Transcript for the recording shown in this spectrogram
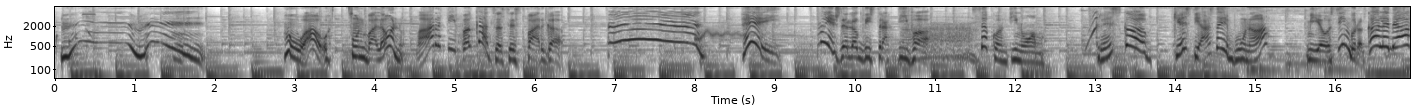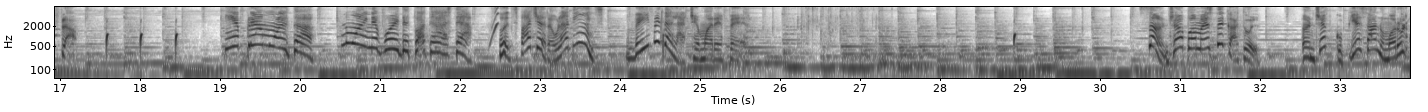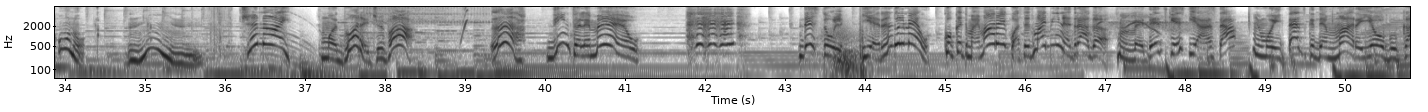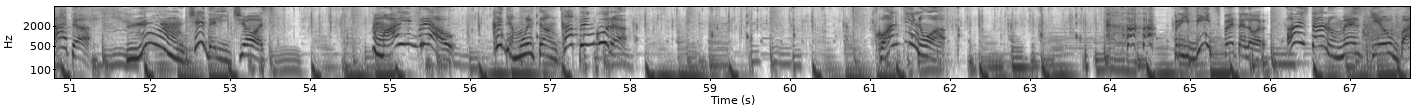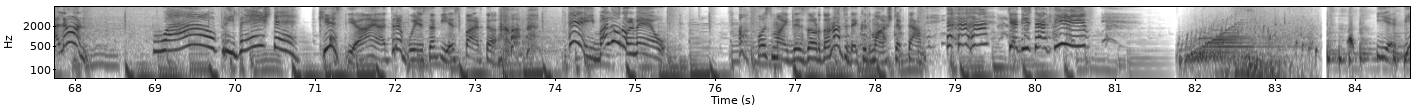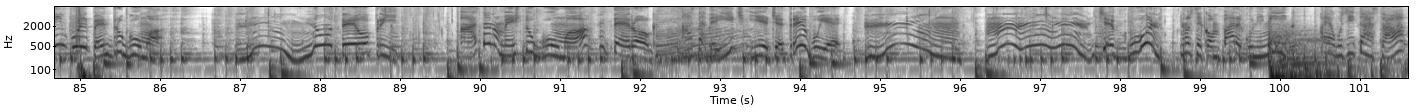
Mm. Wow! Un balon! Ar fi păcat să se spargă! Mm. Hei! Nu ești deloc distractivă! Să continuăm! Crezi că chestia asta e bună? E o singură cale de a afla! E prea multă! Nu ai nevoie de toate astea! Îți face rău la dinți! Vei vedea la ce mă refer! Să înceapă mestecatul! Încep cu piesa numărul 1 mm, Ce n-ai? Mă doare ceva! Ah, dintele meu! Destul! E rândul meu! Cu cât mai mare, cu atât mai bine, dragă! Vedeți chestia asta? Uitați cât de mare e o bucată! Mmm, ce delicios! Mai vreau! Cât de multă încap în gură! Continuă! Priviți, fetelor! Asta numesc eu balon! Wow, privește! Chestia aia trebuie să fie spartă! Hei, balonul meu! A fost mai dezordonat decât mă așteptam! Ce distractiv! E timpul pentru gumă! Mm, nu te opri! Asta numești tu gumă? Te rog! Asta de aici e ce trebuie! Mm, mm, ce bun! Nu se compară cu nimic! Ai auzit asta?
